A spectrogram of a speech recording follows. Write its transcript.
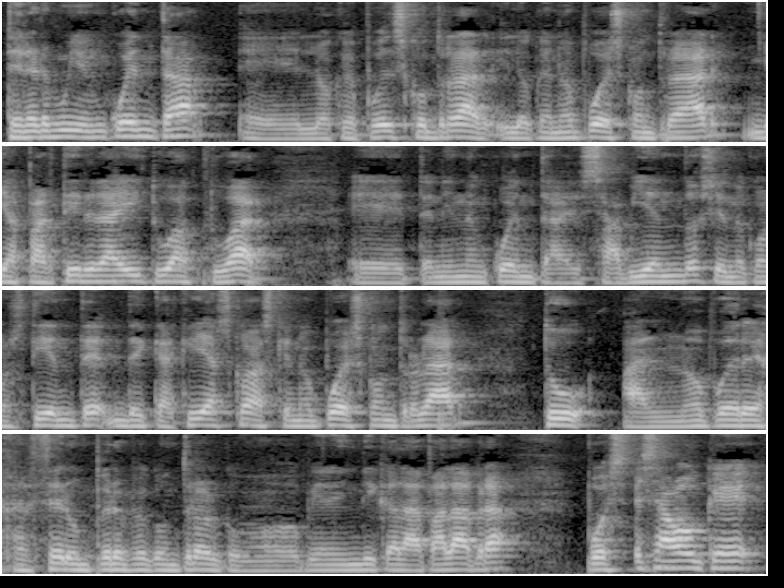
tener muy en cuenta eh, lo que puedes controlar y lo que no puedes controlar y a partir de ahí tú actuar eh, teniendo en cuenta y sabiendo, siendo consciente de que aquellas cosas que no puedes controlar, tú al no poder ejercer un propio control, como bien indica la palabra, pues es algo que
